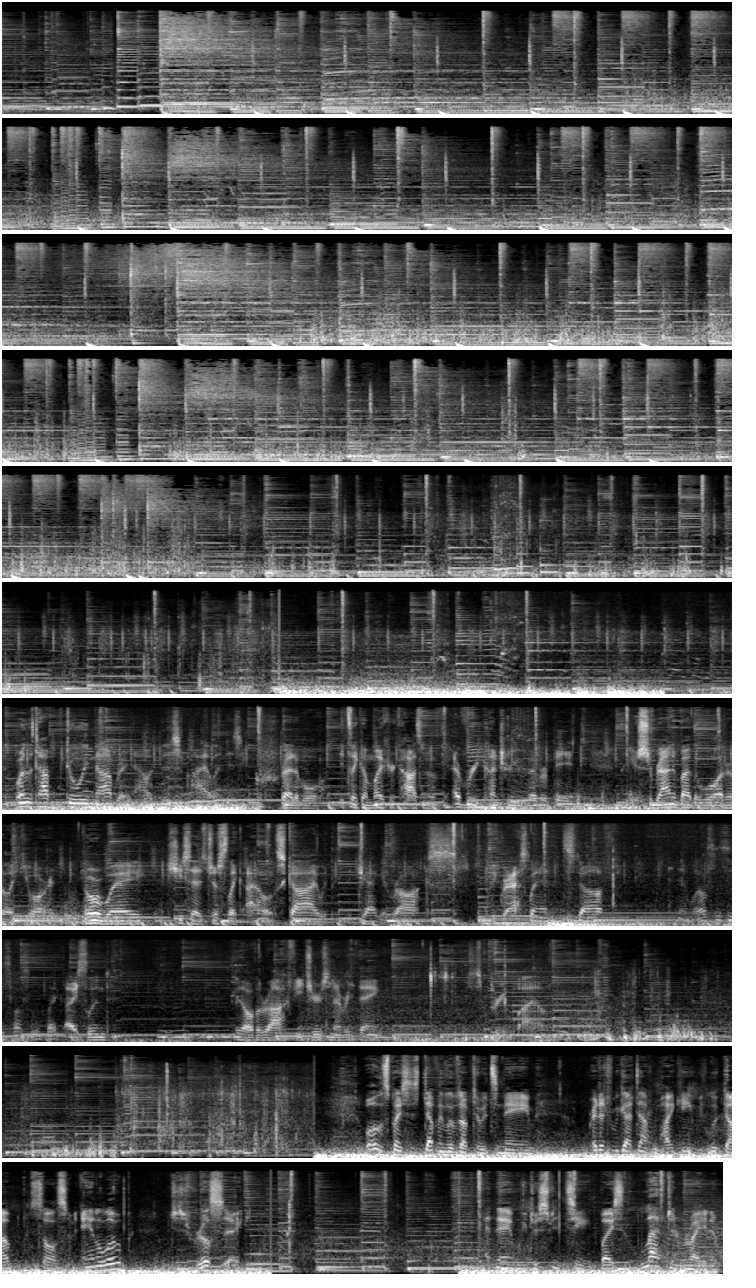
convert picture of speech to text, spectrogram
We're on the top of Knob right now, this island is incredible. It's like a microcosm of every country we've ever been. You're surrounded by the water like you are in Norway. She says just like Isle of Skye with the jagged rocks, the grassland and stuff. And then what else does this also look like? Iceland. Mm-hmm. With all the rock features and everything. It's pretty wild. Well, this place has definitely lived up to its name. Right after we got down from hiking, we looked up and saw some antelope, which is real sick. And then we just been seeing bison left and right. At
